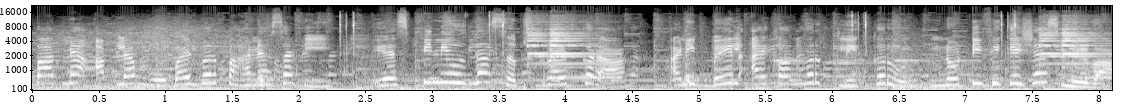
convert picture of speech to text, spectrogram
बातम्या आपल्या मोबाईलवर पाहण्यासाठी एस पी न्यूजला सबस्क्राईब करा आणि बेल आयकॉनवर क्लिक करून नोटिफिकेशन्स मिळवा.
